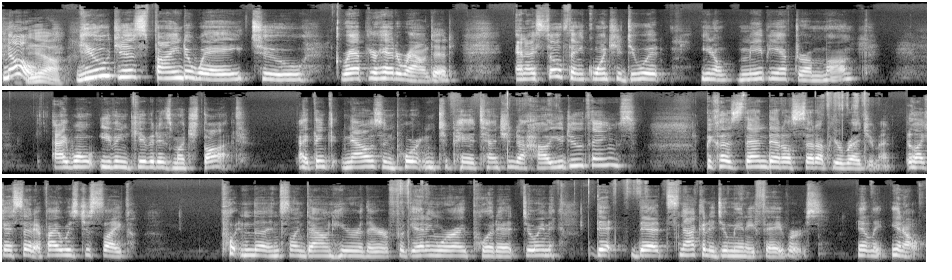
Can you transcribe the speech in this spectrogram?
No. Yeah. You just find a way to wrap your head around it. And I still think once you do it, you know, maybe after a month, I won't even give it as much thought. I think now is important to pay attention to how you do things because then that'll set up your regimen. Like I said, if I was just like putting the insulin down here or there, forgetting where I put it, doing that, that's not going to do me any favors. At least, you know,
